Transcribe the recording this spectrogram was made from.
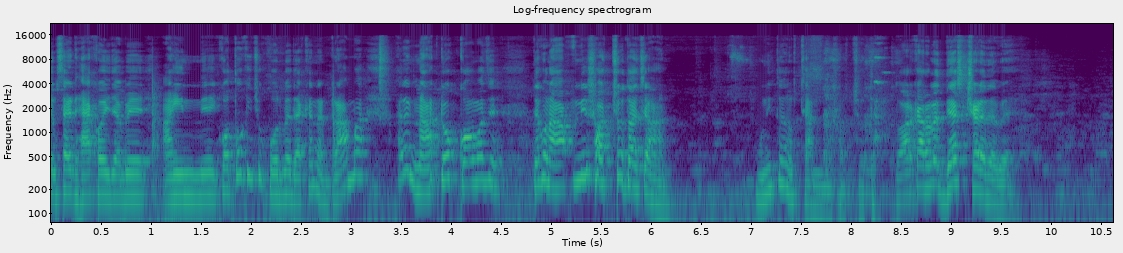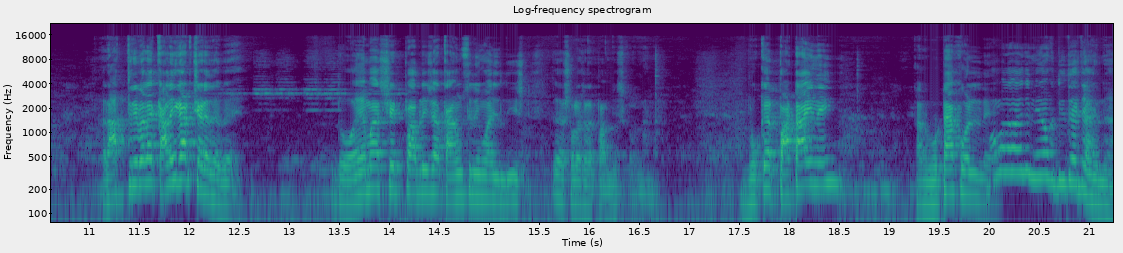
ওয়েবসাইট হ্যাক হয়ে যাবে, আইন নেই, কত কিছু করবে, দেখেন না ড্রামা আরে নাটক কম আছে। দেখুন, আপনি স্বচ্ছতা চান। উনি তো চান না স্বচ্ছতা। দরকার হলে দেশ ছেড়ে দেবে। রাত্রিবেলায় কালীঘাট ছেড়ে দেবে। কিন্তু ওএমআর শিট পাবলিশ আর কাউন্সিলিং ওয়াইজ লিস্ট ষোলো সালে পাবলিশ করবে না বুকের পাটাই নেই, কারণ ওটা করলে মমতা নিয়োগ দিতে চায় না,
